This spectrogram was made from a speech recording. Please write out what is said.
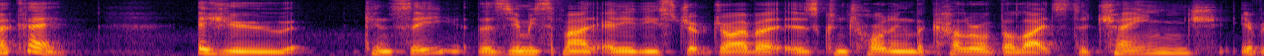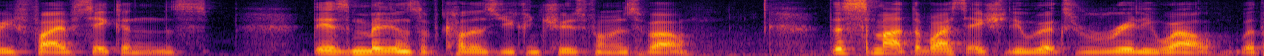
Okay, as you can see, the ZemiSmart LED strip driver is controlling the color of the lights to change every 5 seconds. There's millions of colors you can choose from as well. This smart device actually works really well with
